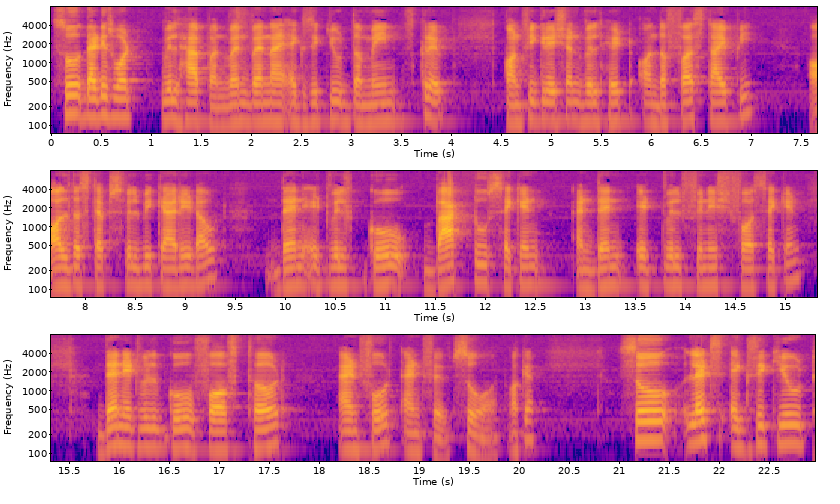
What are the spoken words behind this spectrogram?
So that is what will happen when when I execute the main script configuration will hit on the first IP all the steps will be carried out then it will go back to second and then it will finish for second then it will go for third and fourth and fifth so on okay? So let's execute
